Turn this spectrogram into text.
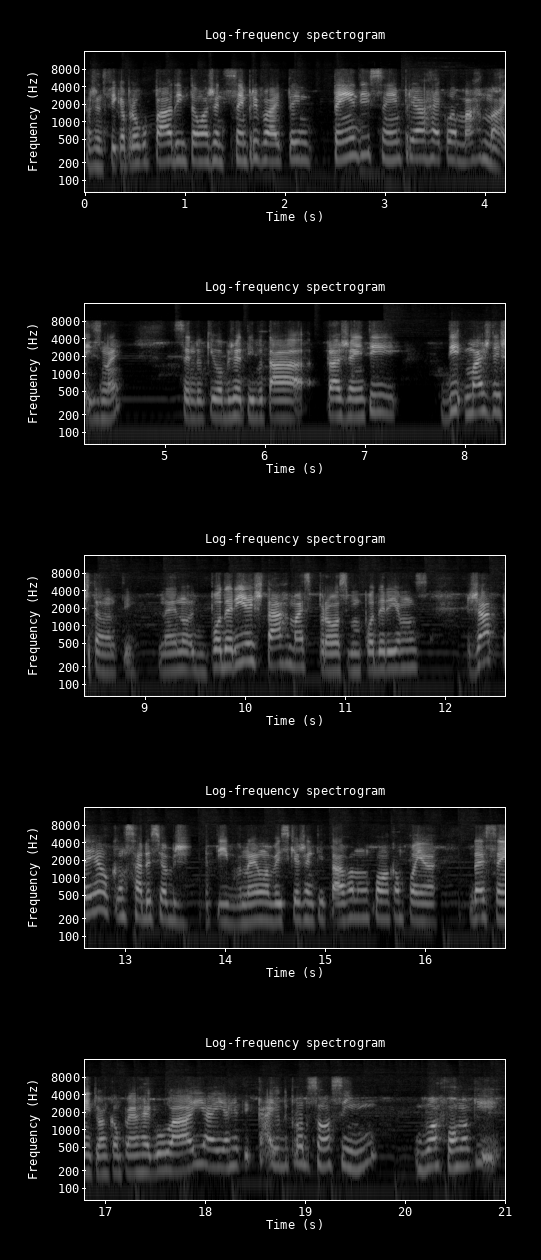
a gente fica preocupado, então a gente sempre vai tende sempre a reclamar mais, né? Sendo que o objetivo está para a gente mais distante. Né? Poderia estar mais próximo, poderíamos já ter alcançado esse objetivo, né? uma vez que a gente estava com uma campanha decente, uma campanha regular, e aí a gente caiu de produção assim, de uma forma que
